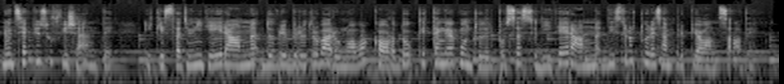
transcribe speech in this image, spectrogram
non sia più sufficiente e che Stati Uniti e Iran dovrebbero trovare un nuovo accordo che tenga conto del possesso di Teheran di strutture sempre più avanzate.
